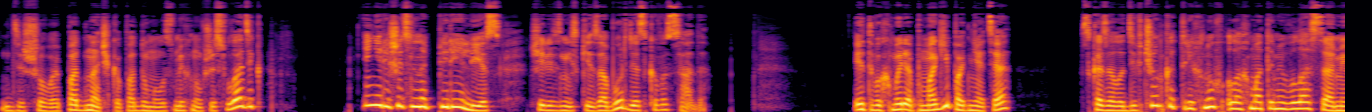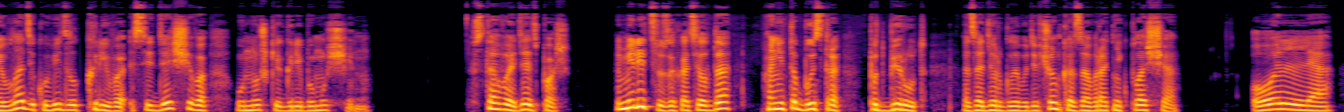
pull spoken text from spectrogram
Дешевая подначка, подумал, усмехнувшись Владик, и нерешительно перелез через низкий забор детского сада. «Этого хмыря помоги поднять, а?» — сказала девчонка, тряхнув лохматыми волосами, и Владик увидел криво сидящего у ножки гриба мужчину. «Вставай, дядь Паш. В милицию захотел, да? Они-то быстро подберут», — задергала его девчонка за воротник плаща. «Оля», —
